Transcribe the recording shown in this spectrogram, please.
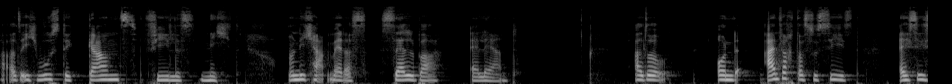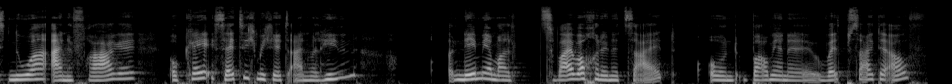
Also ich wusste ganz vieles nicht. Und ich habe mir das selber erlernt. Also, und einfach, dass du siehst, es ist nur eine Frage, okay, setze ich mich jetzt einmal hin, nehme mir mal zwei Wochen eine Zeit und baue mir eine Webseite auf,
